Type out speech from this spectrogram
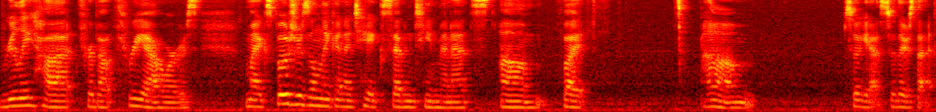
really hot for about three hours. My exposure is only gonna take 17 minutes, um, but um, so yeah, so there's that.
